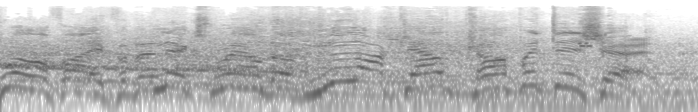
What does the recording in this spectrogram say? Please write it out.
Qualify for the next round of knockout competition.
